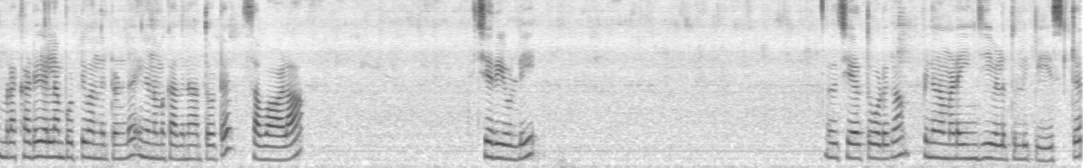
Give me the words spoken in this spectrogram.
നമ്മുടെ കടുകെല്ലാം പൊട്ടി വന്നിട്ടുണ്ട്. ഇനി നമുക്ക് അതിനകത്തോട്ട് സവാള ചെറിയുള്ളി അത് ചേർത്ത് കൊടുക്കാം. പിന്നെ നമ്മുടെ ഇഞ്ചി വെളുത്തുള്ളി പേസ്റ്റ്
